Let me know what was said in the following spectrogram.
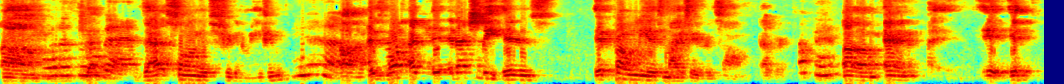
Um, What a that, throwback. that song is freaking amazing. Yeah. Uh, it's one. I, it, it actually is. It probably is my favorite song ever. okay. Um, and it, it,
